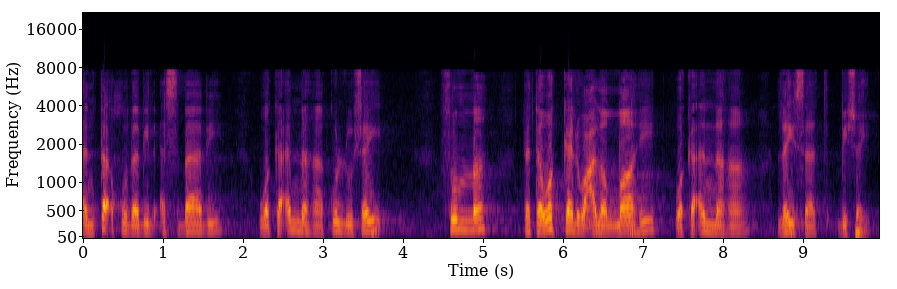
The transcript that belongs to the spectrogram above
أن تأخذ بالأسباب وكأنها كل شيء ثم تتوكل على الله وكأنها ليست بشيء.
